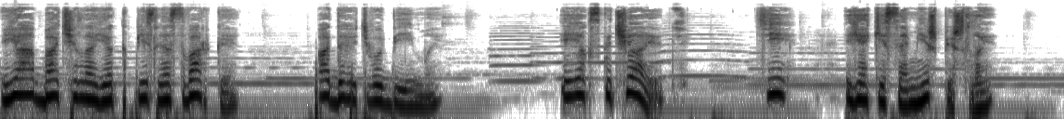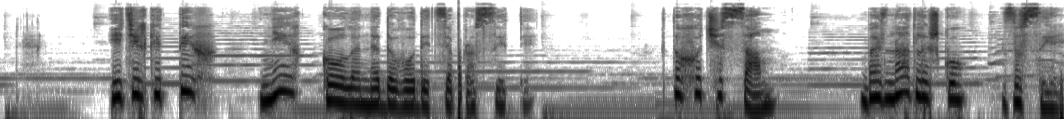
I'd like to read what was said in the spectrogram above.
Я бачила, як після сварки падають в обійми, і як скучають ті, які самі ж пішли. І тільки тих ніколи не доводиться просити, хто хоче сам, без надлишку зусиль.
